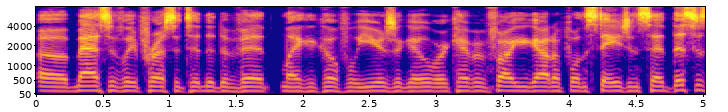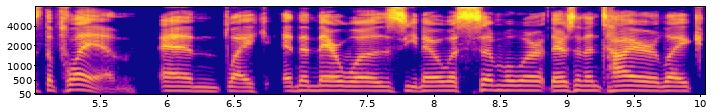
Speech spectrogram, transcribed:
a massively precedented event like a couple years ago where Kevin Feige got up on stage and said, This is the plan. And like, and then there was, you know, a similar, there's an entire like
